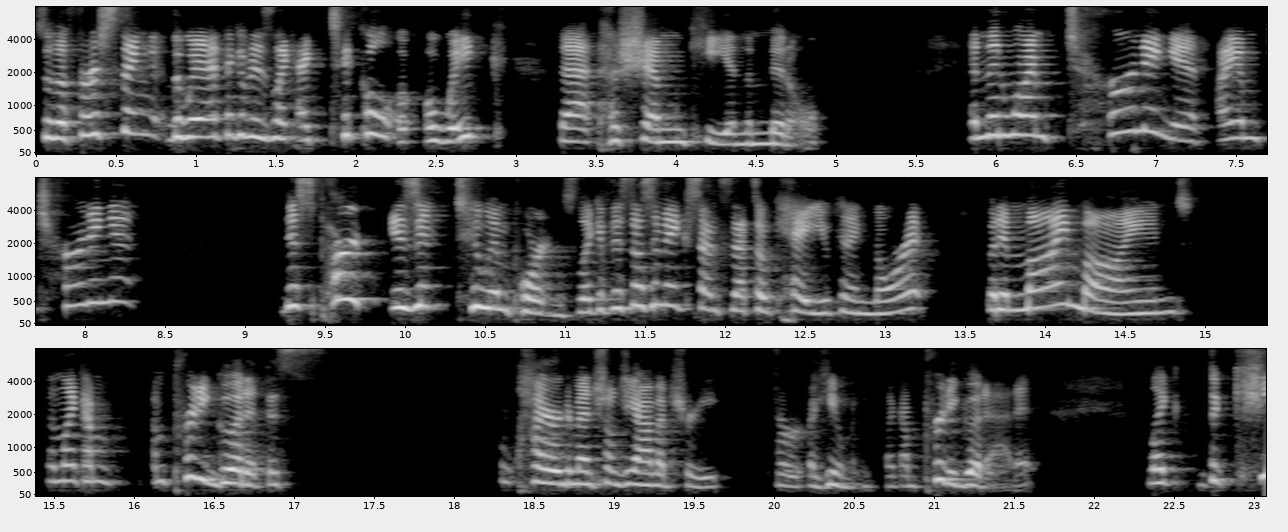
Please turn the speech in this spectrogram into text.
So the first thing, the way I think of it is like I tickle awake that Hashem key in the middle. And then when I'm turning it, I am turning it. This part isn't too important. Like if this doesn't make sense, that's okay. You can ignore it. But in my mind, and like I'm I'm pretty good at this higher dimensional geometry for a human. Like I'm pretty good at it. Like the key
